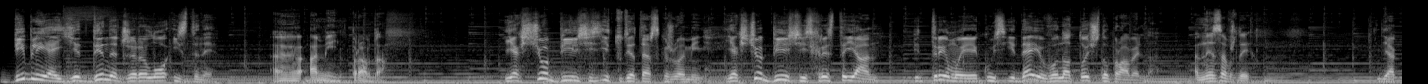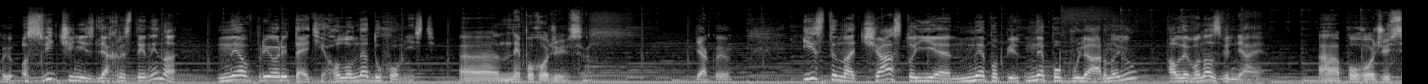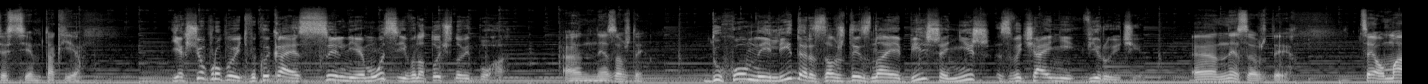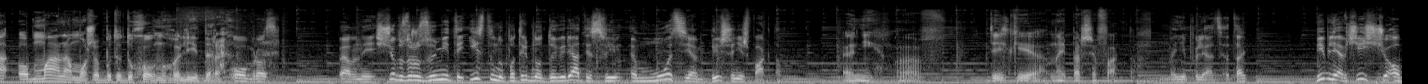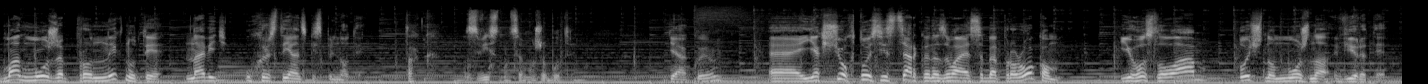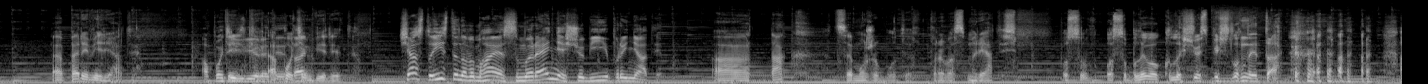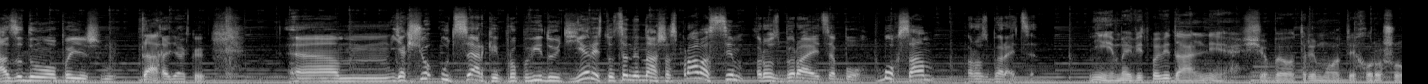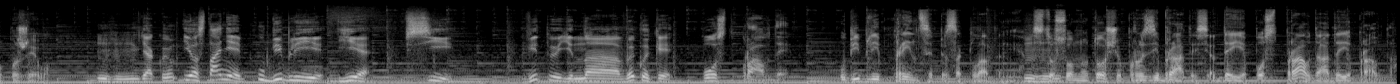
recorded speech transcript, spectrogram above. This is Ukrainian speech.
Біблія єдине джерело істини. Е, амінь, правда. Якщо більшість, і тут я теж скажу амінь. Якщо більшість християн підтримує якусь ідею, вона точно правильна. Не завжди. Дякую. Освіченість для християнина не в пріоритеті, головне духовність. Е, не погоджуюся. Дякую. Істина часто є непопі... непопулярною, але вона звільняє. А погоджуюся з цим, так є. Якщо проповідь викликає сильні емоції, вона точно від Бога. Е, не завжди. Духовний лідер завжди знає більше, ніж звичайні віруючі. Е, не завжди. Це ома- обмана може бути духовного лідера. Образ певний. Щоб зрозуміти істину, потрібно довіряти своїм емоціям більше, ніж фактам. Е, ні. Е, тільки найперше фактом. Маніпуляція, так? Біблія вчить, що обман може проникнути навіть у християнські спільноти. Так, звісно, це може бути. Дякую. Е, якщо хтось із церкви називає себе пророком, його словам точно можна вірити, Е, перевіряти. а потім Тільки, вірити. а потім так? вірити. Часто істина вимагає смирення, щоб її прийняти. А, так, це може бути. Треба смирятись. Осо- особливо, коли щось пішло не так. А задумував по-іншому. Так. А дякую. Ем, якщо у церкві проповідують єресь, то це не наша справа. З цим розбирається Бог. Бог сам розбереться. Ні, ми відповідальні, щоб отримувати хорошу поживу. Угу, дякую. І останнє у Біблії є всі відповіді на виклики постправди. У Біблії принципи закладені Мгм. стосовно того, щоб розібратися, де є постправда, а де є правда.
